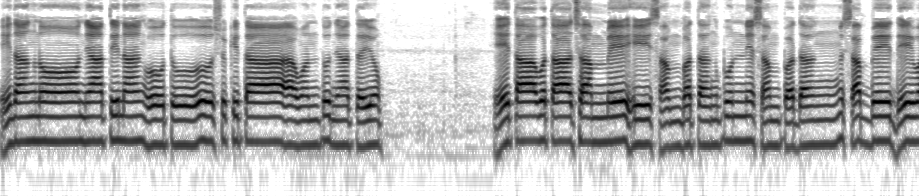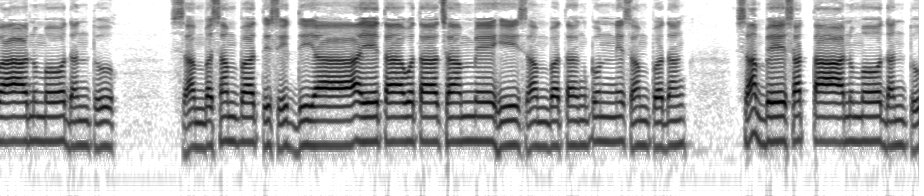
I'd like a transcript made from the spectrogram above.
ඉදං නෝ ඥාතිනං හෝතු සුඛිතාවන්තු ඥාතයෝ. ඒතාවතා සම්මේහි සම්බතං පුුණ්‍ය සම්පදං සබ්බේ දේවානුමෝදන්තු. සම්බ සම්පත්ති සිද්ධියා ඒතාවතා සම්මේහි සම්බතං පුුණ්‍ය සම්පදං සබ්බේ සත්තානුමෝදන්තු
